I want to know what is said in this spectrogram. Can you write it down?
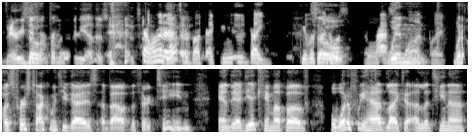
very so, different from the others. yeah, I wanted to yeah. ask about that. Can you like give us so, like, the last when, one? But... When I was first talking with you guys about the 13, and the idea came up of, well, what if we had like a, a Latina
